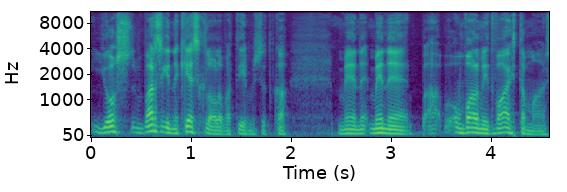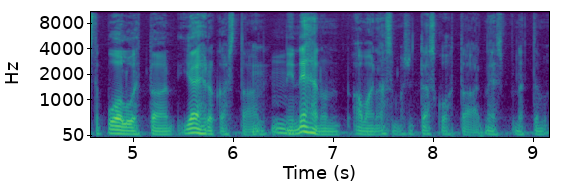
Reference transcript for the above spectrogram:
jos varsinkin ne keskellä olevat ihmiset, jotka menee, menee, on valmiit vaihtamaan sitä puoluettaan ja ehdokastaan, mm. niin nehän on avainasemassa nyt tässä kohtaa näissä, näiden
